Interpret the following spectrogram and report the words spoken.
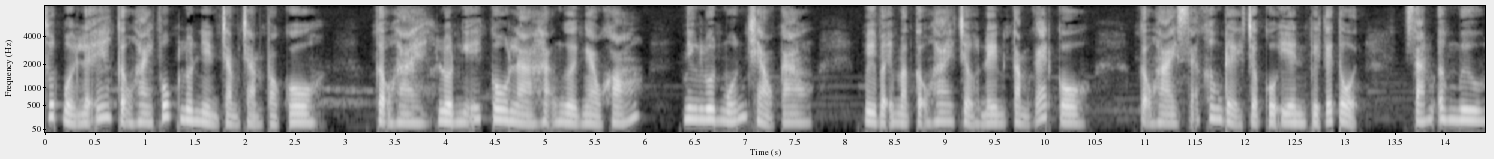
Suốt buổi lễ cậu Hai Phúc luôn nhìn chằm chằm vào cô. Cậu Hai luôn nghĩ cô là hạng người nghèo khó nhưng luôn muốn trèo cao. Vì vậy mà cậu Hai trở nên căm ghét cô. Cậu Hai sẽ không để cho cô yên vì cái tội dám âm mưu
